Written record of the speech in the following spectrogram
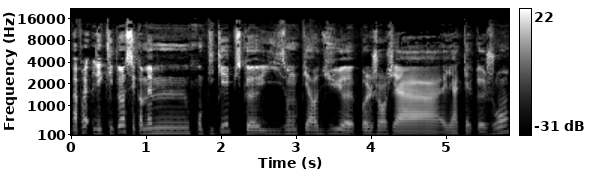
Bah, après, les Clippers, c'est quand même compliqué puisqu'ils ont perdu euh, Paul George il y a, il y a quelques jours.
